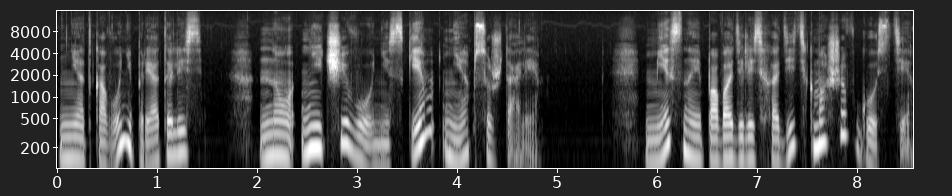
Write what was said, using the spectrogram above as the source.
ни от кого не прятались, но ничего ни с кем не обсуждали. Местные повадились ходить к Маше в гости.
